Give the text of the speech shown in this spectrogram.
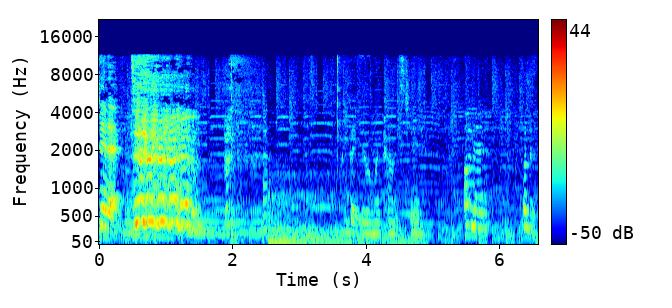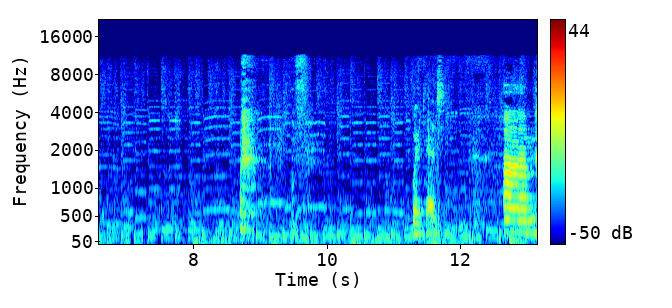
Did it! I bet you're on my pants too. Oh no. Oh no. Wicked. Um,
